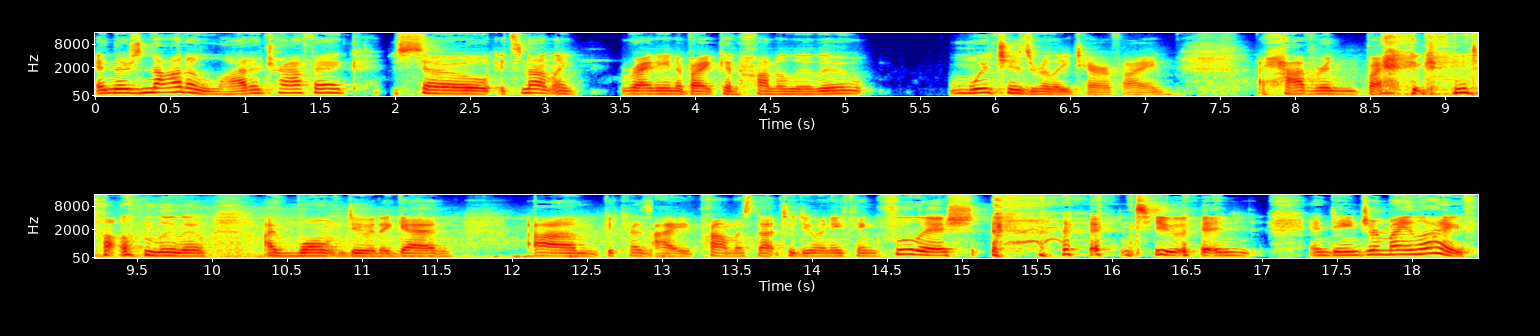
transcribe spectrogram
And there's not a lot of traffic, so it's not like riding a bike in Honolulu, which is really terrifying. I have ridden bike in Honolulu. I won't do it again um, because I promised not to do anything foolish to en- endanger my life.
